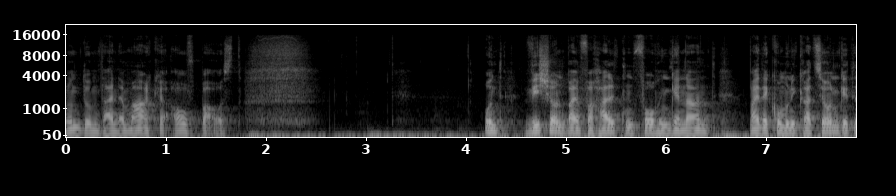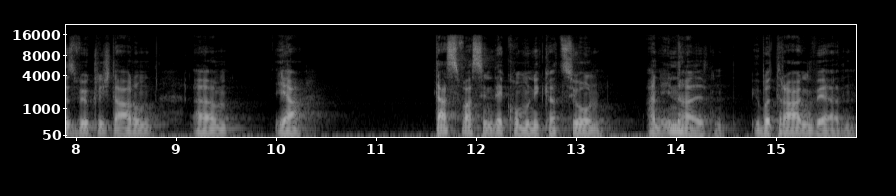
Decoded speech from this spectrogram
rund um deine Marke aufbaust. Und wie schon beim Verhalten vorhin genannt, Bei der Kommunikation geht es wirklich darum, ähm, ja, das, was in der Kommunikation an Inhalten übertragen werden,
